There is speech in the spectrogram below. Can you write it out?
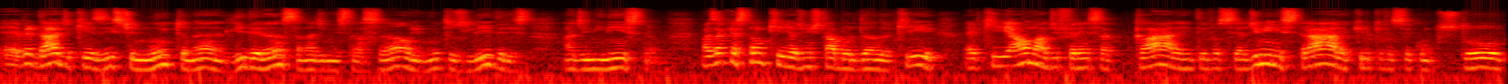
É verdade que existe muito né, liderança na administração e muitos líderes administram, mas a questão que a gente está abordando aqui é que há uma diferença clara entre você administrar aquilo que você conquistou,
